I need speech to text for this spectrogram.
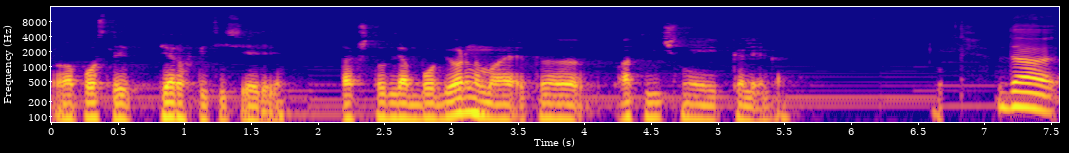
а, после первых пяти серий. Так что для Бо Бернама это отличный коллега. Да,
